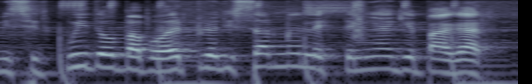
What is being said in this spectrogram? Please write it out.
mi circuito para poder priorizarme les tenía que pagar.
